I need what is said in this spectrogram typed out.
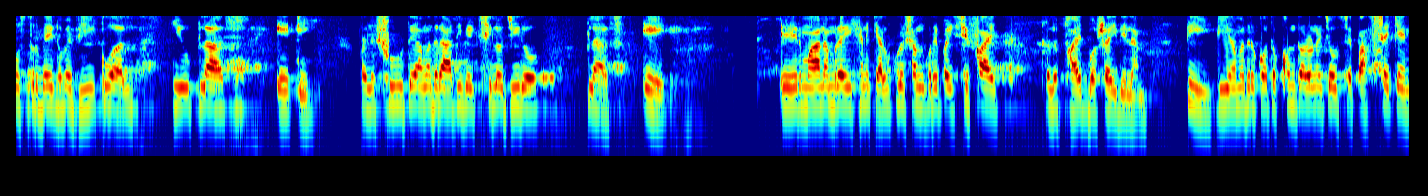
বস্তুর বেগ হবে ভি ইকুয়াল ইউ প্লাস এটি তাহলে শুরুতে আমাদের আদি বেগ ছিল জিরো প্লাস এ এর মান আমরা এইখানে ক্যালকুলেশন করে পাইছি ফাইভ তাহলে ফাইভ বসাই দিলাম। টি টি আমাদের কতক্ষণ ত্বরণে চলছে? পাঁচ সেকেন্ড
